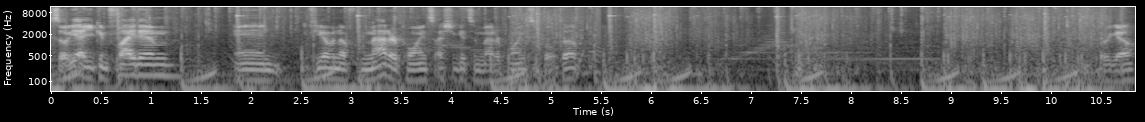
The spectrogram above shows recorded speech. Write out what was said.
So yeah, you can fight him, and if you have enough matter points, I should get some matter points built up. There we go.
